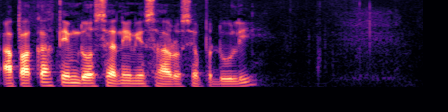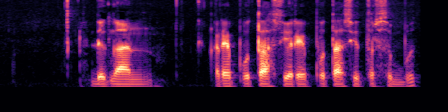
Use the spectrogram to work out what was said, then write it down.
Apakah tim dosen ini seharusnya peduli dengan reputasi-reputasi tersebut?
